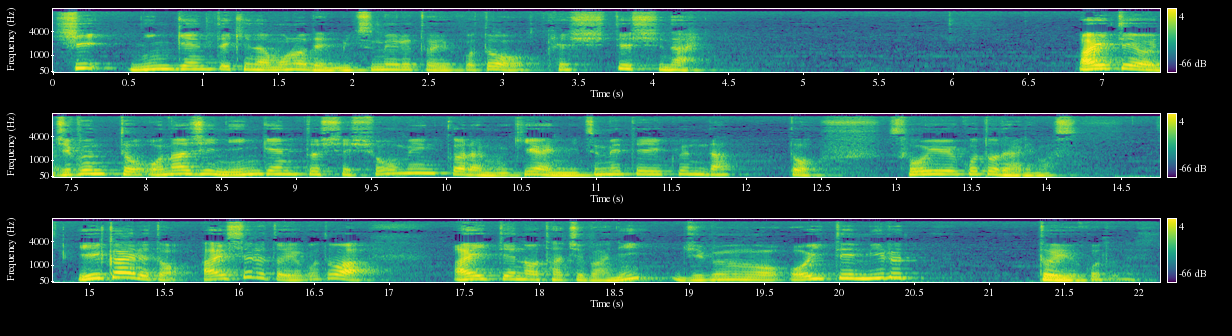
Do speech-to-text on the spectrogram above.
非人間的なもので見つめるということを決してしない。相手を自分と同じ人間として正面から向き合い見つめていくんだと、そういうことであります。言い換えると、愛するということは、相手の立場に自分を置いてみるということです。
